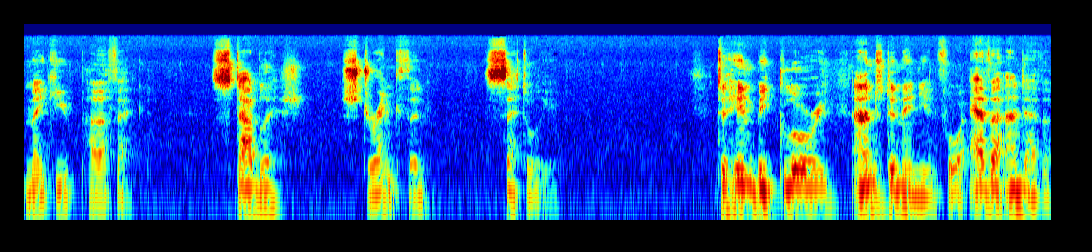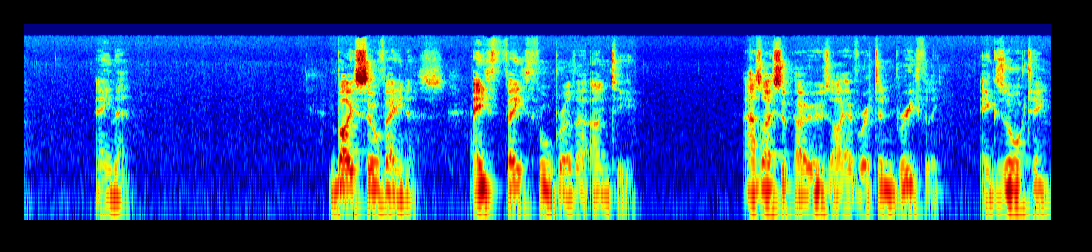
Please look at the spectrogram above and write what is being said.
make you perfect, establish, strengthen, settle you. To him be glory and dominion for ever and ever. Amen. By Silvanus, a faithful brother unto you. As I suppose I have written briefly, exhorting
